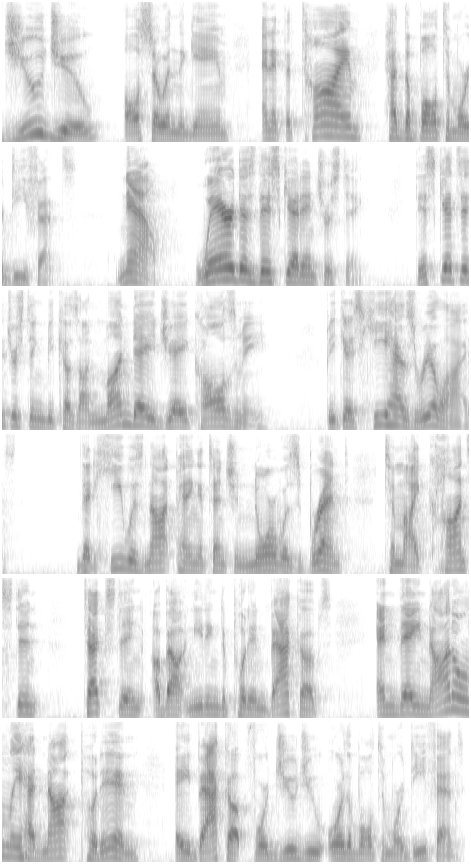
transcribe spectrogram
Juju also in the game, and at the time had the Baltimore defense. Now, where does this get interesting? This gets interesting because on Monday, Jay calls me because he has realized that he was not paying attention, nor was Brent, to my constant texting about needing to put in backups. And they not only had not put in a backup for Juju or the Baltimore defense,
